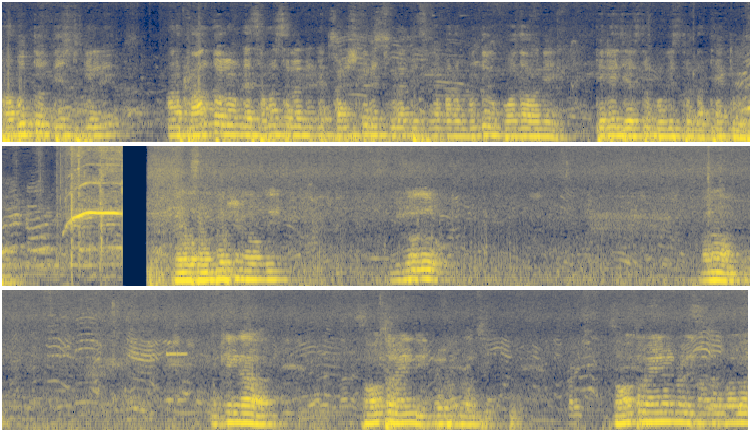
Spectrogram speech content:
ప్రభుత్వం తీసుకెళ్ళి మన ప్రాంతంలో ఉండే సమస్యలన్నింటినీ పరిష్కరించుకునే దిశగా మనం ముందుకు పోదామని తెలియజేస్తూ ముగిస్తున్నా. థ్యాంక్ యూ చాలా సంతోషంగా ఉంది. ఈరోజు మన ముఖ్యంగా సంవత్సరం అయింది ప్రభుత్వం వచ్చి. సంవత్సరం అయినటువంటి సందర్భంలో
